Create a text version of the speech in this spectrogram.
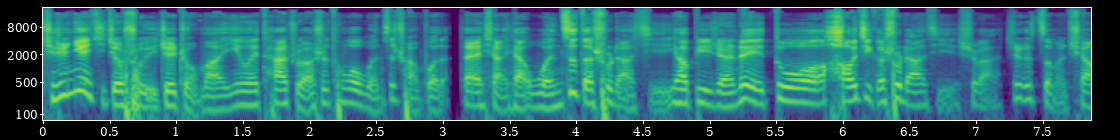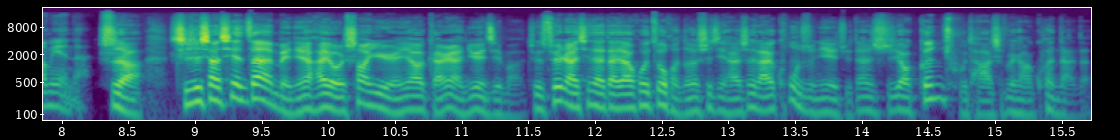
其实疟疾就属于这种嘛，因为它主要是通过蚊子传播的。大家想一下，蚊子的数量级要比人类多好几个数量级，是吧？这个怎么消灭呢？是啊，其实像现在每年还有上亿人要感染疟疾嘛，就虽然现在大家会做很多事情，还是来控制疟疾，但是要根除它是非常困难的。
